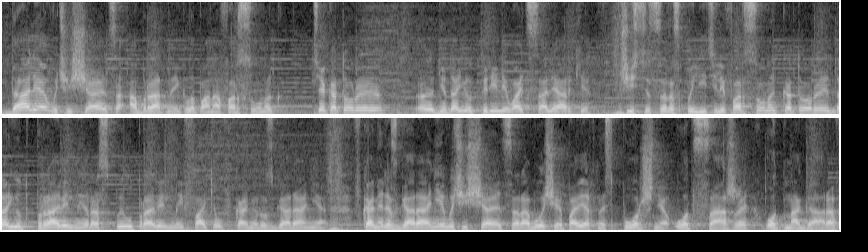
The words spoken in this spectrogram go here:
Далее вычищаются обратные клапана форсунок, те, которые э, не дают переливать солярки. Чистятся распылители форсунок, которые дают правильный распыл, правильный факел в камеру сгорания. В камере сгорания вычищается рабочая поверхность поршня от сажи, от нагаров.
